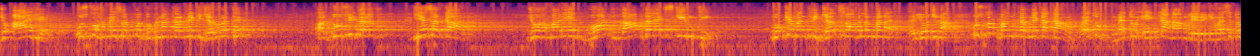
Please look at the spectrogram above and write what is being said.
जो आय है, उसको हमें सबको दुगना करने की ज़रूरत है। और दूसरी तरफ़ ये सरकार, जो हमारी एक बहुत लाभदायक स्कीम थी मुख्यमंत्री जल स्वावलंबन योजना, उसको बंद करने का काम। वैसे तो मैं तो एक का नाम ले रही हूँ। वैसे तो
